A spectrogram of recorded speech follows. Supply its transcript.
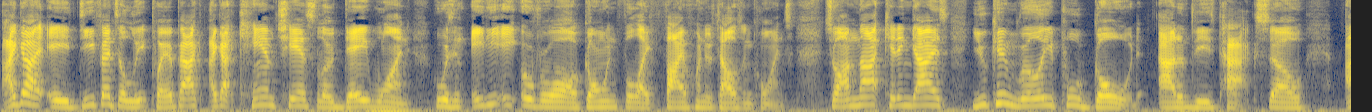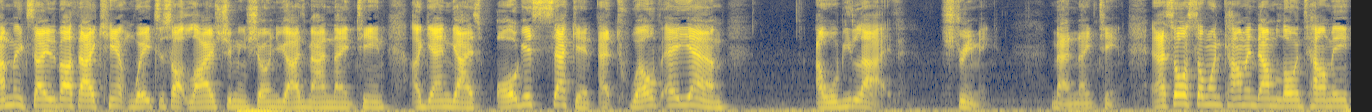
I got a defense elite player pack. I got Kam Chancellor day one, who was an 88 overall, going for like 500,000 coins. So I'm not kidding, guys. You can really pull gold out of these packs. So I'm excited about that. I can't wait to start live streaming, showing you guys Madden 19. Again, guys, August 2nd at 12 a.m. I will be live streaming Madden 19. And I saw someone comment down below and tell me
